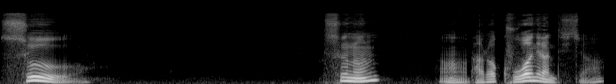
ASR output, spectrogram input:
수 수는 어, 바로 구원이라는 뜻이죠.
